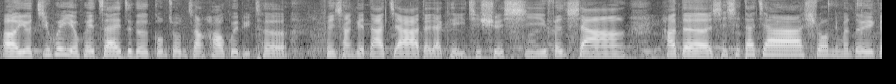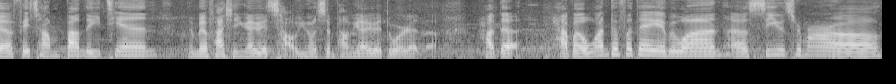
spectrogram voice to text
呃，有机会也会在这个公众账号“贵旅特”分享给大家，大家可以一起学习分享。好的，谢谢大家，希望你们都有一个非常棒的一天。有没有发现越来越吵？因为我身旁越来越多人了。好的，Have a wonderful day, everyone. I'll see you tomorrow.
